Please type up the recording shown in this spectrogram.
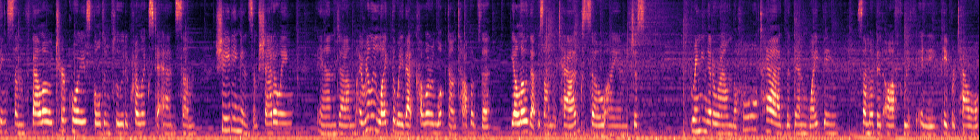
Using some phthalo turquoise golden fluid acrylics to add some shading and some shadowing. And um, I really like the way that color looked on top of the yellow that was on the tag. So I am just bringing it around the whole tag, but then wiping some of it off with a paper towel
